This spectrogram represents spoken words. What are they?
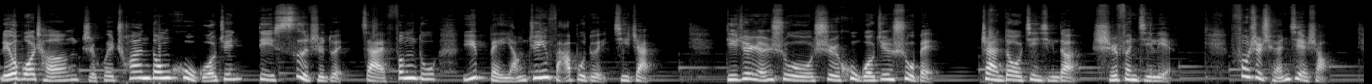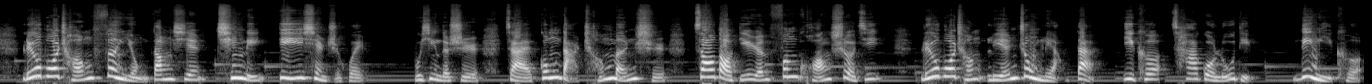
刘伯承指挥川东护国军第四支队在丰都与北洋军阀部队激战，敌军人数是护国军数倍，战斗进行的十分激烈。傅士全介绍，刘伯承奋勇当先，亲临第一线指挥。不幸的是，在攻打城门时遭到敌人疯狂射击，刘伯承连中两弹，一颗擦过颅顶。另一颗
